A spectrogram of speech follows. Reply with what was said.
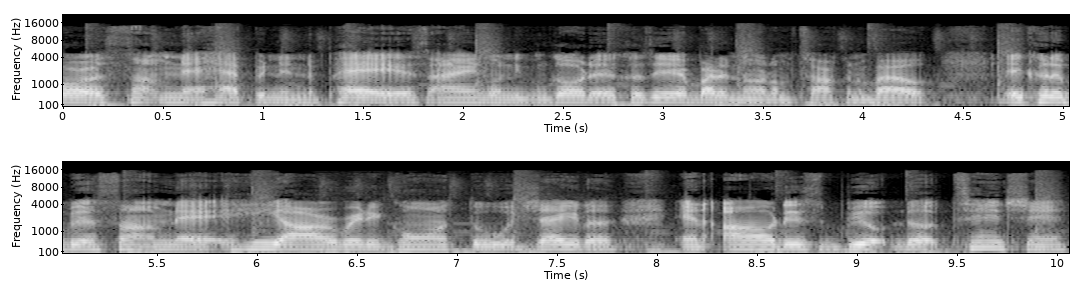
far as something that happened in the past. I ain't gonna even go there because everybody know what I'm talking about. It could have been something that he already going through with Jada, and all this built up tension.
